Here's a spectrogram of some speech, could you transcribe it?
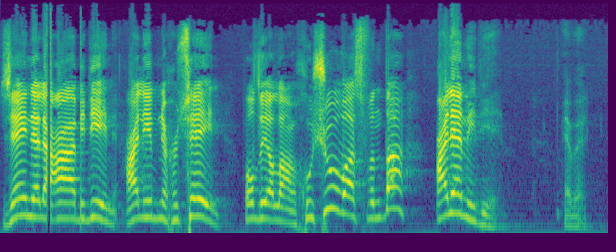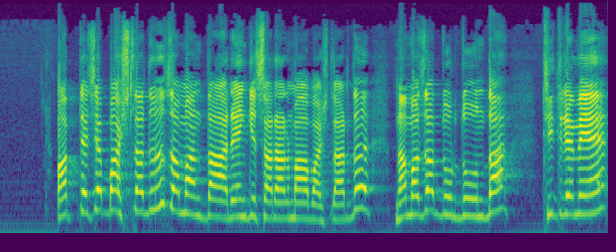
Zeynel Abidin Ali İbni Hüseyin radıyallahu anh huşu vasfında alem idi. Evet. Abdese başladığı zaman daha rengi sararmaya başlardı. Namaza durduğunda titremeye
